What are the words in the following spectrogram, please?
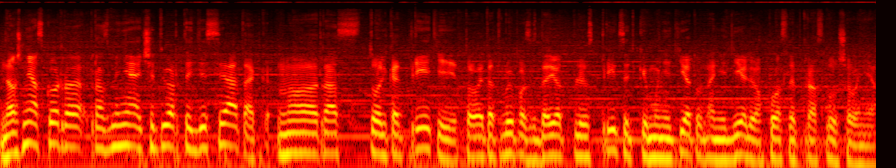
Ножня скоро разменяет четвертый десяток, но раз только третий, то этот выпуск дает плюс 30 к иммунитету на неделю после прослушивания.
